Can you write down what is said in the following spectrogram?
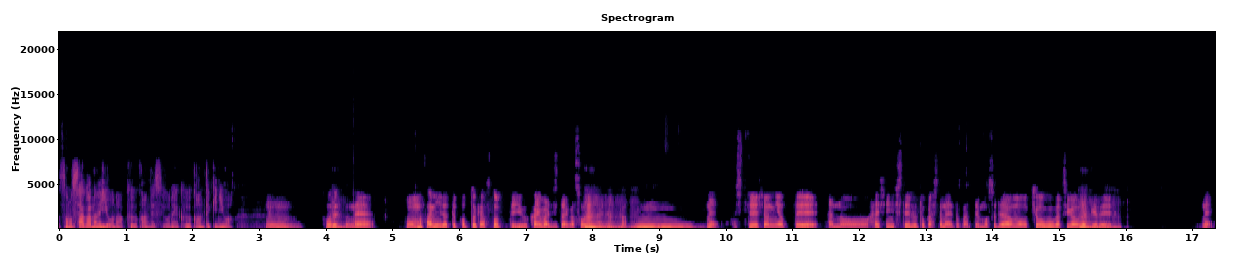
その差がないような空間ですよね、空間的には。うん。そうですね。もうまさにだって、ポッドキャストっていう界隈自体がそうじゃないですか。うんうんうんん。ね、シチュエーションによって、あのー配信してるとかしてないとかって、もうそれはもう境遇が違うだけで、うんうんね、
